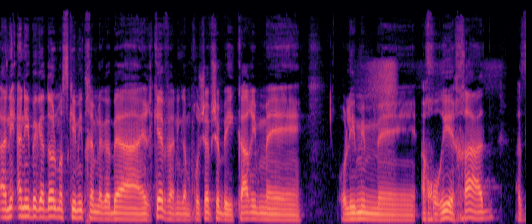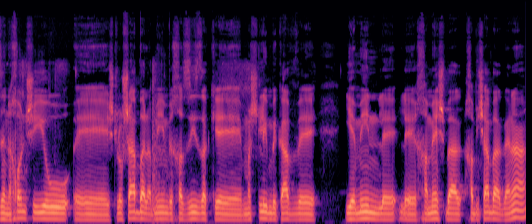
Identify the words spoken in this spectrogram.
אני, אני בגדול מסכים איתכם לגבי ההרכב, ואני גם חושב שבעיקר אם אה, עולים עם אה, אחורי אחד, אז זה נכון שיהיו אה, שלושה בלמים וחזיזה כמשלים בקו אה, ימין ל- לחמש, בה- חמישה בהגנה.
